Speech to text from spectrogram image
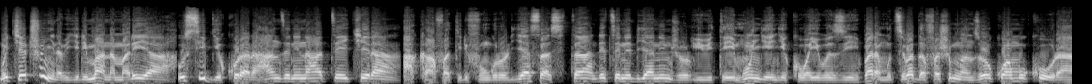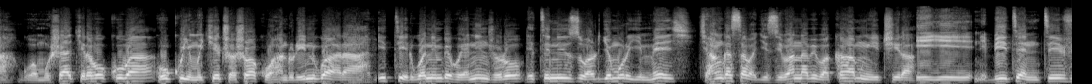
Mukecuru nyirabigirimana mariya usibye kurara hanze ni naho atekera. Akahafatira ifunguro rya saa sita ndetse n'irya nijoro. Ibi biteye impungenge ku bayobozi baramutse badafashe umwanzuro wo kuhamukura ngo bamushakire aho kuba kuko uyu mukecuru ashobora kuhandura indwara iterwa n'imbeho ya nijoro ndetse n'izuba ryo muri iyi mpeshyi cyangwa se abagizi ba nabi bakahamwicira. Iyi ni BTN TV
